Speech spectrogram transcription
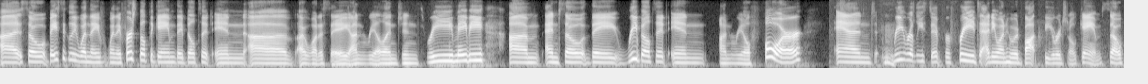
Uh, so basically, when they when they first built the game, they built it in uh, I want to say Unreal Engine three, maybe. Um, and so they rebuilt it in Unreal four and Hmm. re-released it for free to anyone who had bought the original game. So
